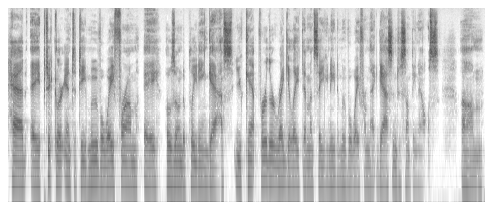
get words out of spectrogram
had a particular entity move away from a ozone depleting gas, you can't further regulate them and say you need to move away from that gas into something else. Um,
